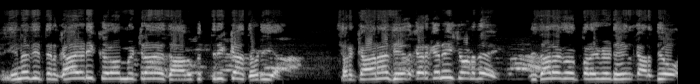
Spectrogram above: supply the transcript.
ਇਹਨਾਂ ਦੀ ਤਨਖਾਹ ਜਿਹੜੀ ਕਿਲੋਮੀਟਰਾਂ ਦੇ ਹਿਸਾਬ ਕੋਈ ਤਰੀਕਾ ਥੋੜੀ ਆ। ਸਰਕਾਰਾਂ ਸੇਧ ਕਰਕੇ ਨਹੀਂ ਚੁਣਦੇ ਵੀ ਸਾਰਾ ਕੁਝ ਪ੍ਰਾਈਵੇਟਾਈਜ਼ ਕਰ ਦਿਓ।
